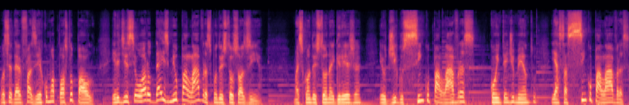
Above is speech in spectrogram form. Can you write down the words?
você deve fazer como o apóstolo Paulo. Ele disse: Eu oro 10 mil palavras quando eu estou sozinho, mas quando eu estou na igreja, eu digo cinco palavras com entendimento, e essas cinco palavras,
